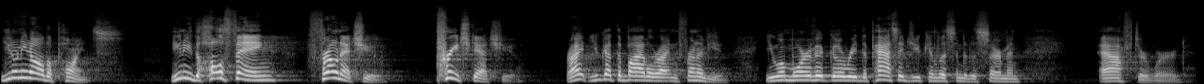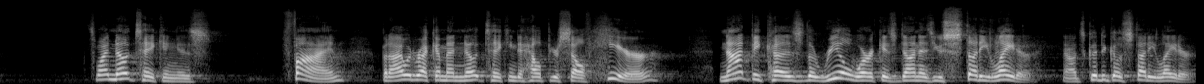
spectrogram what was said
You don't need all the points. You need the whole thing thrown at you, preached at you, right? You've got the Bible right in front of you. You want more of it? Go read the passage. You can listen to the sermon afterward. That's why note taking is fine, but I would recommend note taking to help yourself hear, not because the real work is done as you study later. Now, it's good to go study later,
